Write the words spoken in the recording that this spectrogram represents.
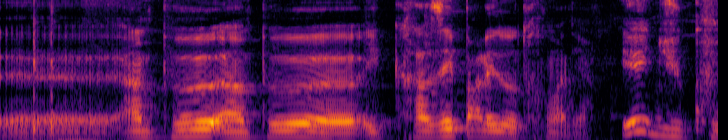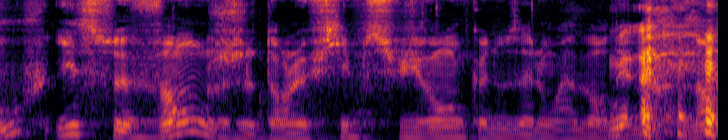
euh, un peu, un peu euh, écrasé par les autres, on va dire. Et du coup, il se venge dans le film suivant que nous allons aborder maintenant.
